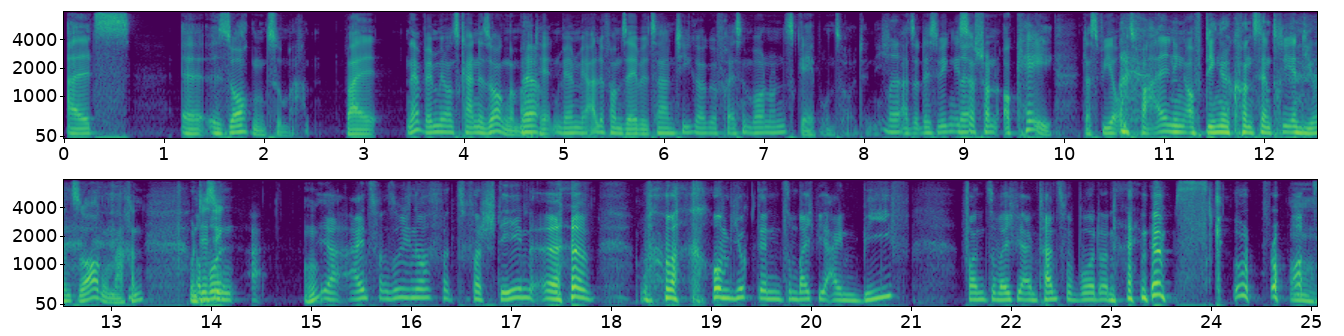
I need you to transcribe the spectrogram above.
als äh, Sorgen zu machen. Weil, ne, wenn wir uns keine Sorgen gemacht Ja. hätten, wären wir alle vom Säbelzahntiger gefressen worden und es gäbe uns heute nicht. Ja. Also deswegen ist Ja. das schon okay, dass wir uns vor allen Dingen auf Dinge konzentrieren, die uns Sorgen machen. Und Obwohl, deswegen, äh, Hm? Ja, eins versuche ich ver- zu verstehen. Äh, warum juckt denn zum Beispiel ein Beef von zum Beispiel einem Tanzverbot und einem School Bros?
